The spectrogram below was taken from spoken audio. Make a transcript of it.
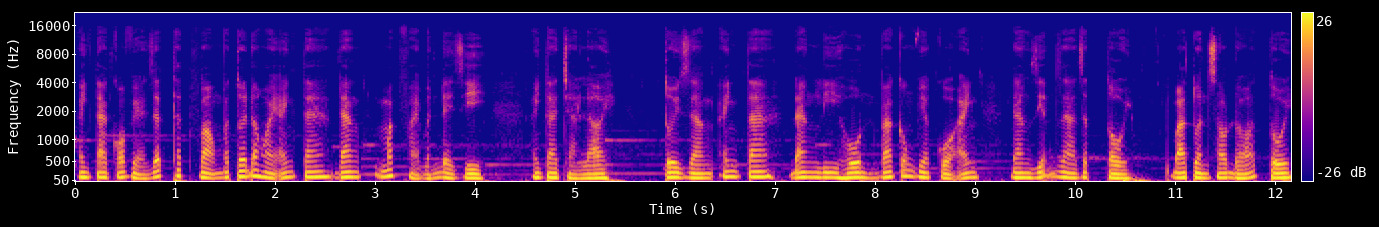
anh ta có vẻ rất thất vọng và tôi đã hỏi anh ta đang mắc phải vấn đề gì. Anh ta trả lời, tôi rằng anh ta đang ly hôn và công việc của anh đang diễn ra rất tồi. Ba tuần sau đó tôi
